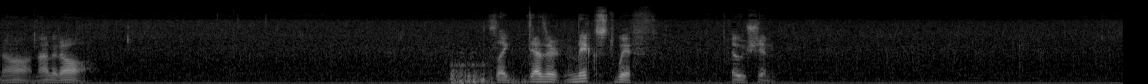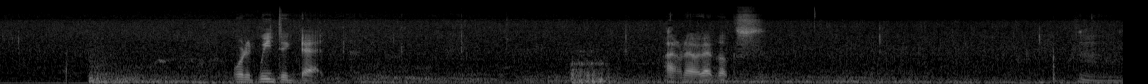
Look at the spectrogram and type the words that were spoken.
No, not at all. It's like desert mixed with ocean. Or did we dig that? I don't know, that looks... Hmm.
